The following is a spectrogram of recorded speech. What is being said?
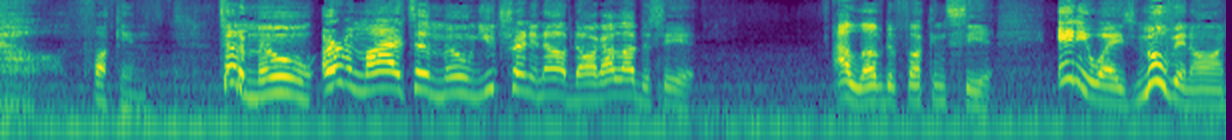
Oh, fucking to the moon. Urban Meyer to the moon. You trending up, dog. I love to see it. I love to fucking see it. Anyways, moving on.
